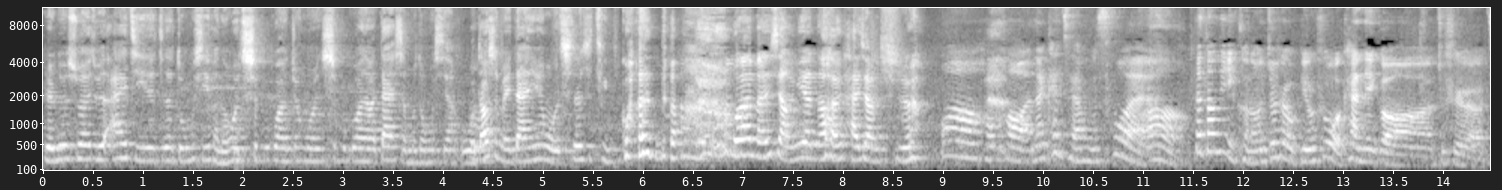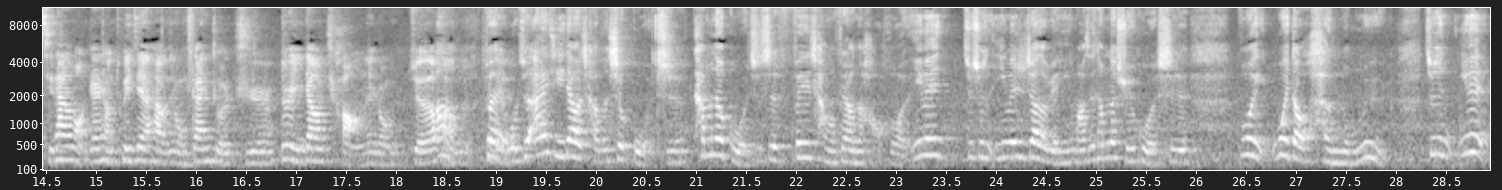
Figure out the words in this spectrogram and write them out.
人就说觉得埃及的东西可能会吃不惯，中国人吃不惯，要带什么东西啊？我倒是没带，因为我吃的是挺惯的，我还蛮想念的，还 还想吃。哇，好好啊，那看起来不错哎。嗯那当地可能就是，比如说我看那个，就是其他的网站上推荐，还有那种甘蔗汁，就是一定要尝那种，觉得啊很、，对，我觉得埃及一定要尝的是果汁，他们的果汁是非常非常的好喝的，因为就是因为日照的原因嘛，所以他们的水果是味味道很浓郁，就是因为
